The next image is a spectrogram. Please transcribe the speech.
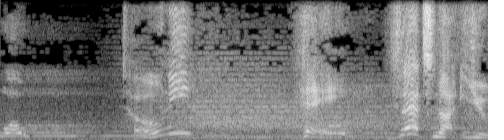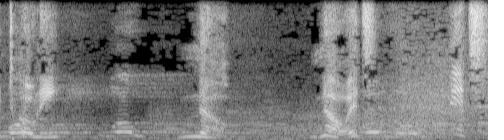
Whoa. Tony? Hey, that's not you, Tony. Whoa. No. No, it's. It's.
